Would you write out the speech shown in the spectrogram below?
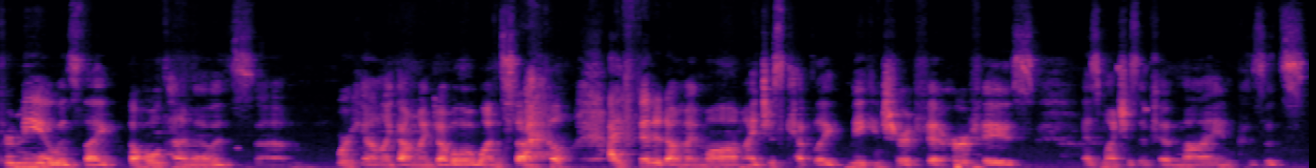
for me, it was like the whole time I was um, working on like on my 001 style, I fit it on my mom. I just kept like making sure it fit her face as much as it fit mine because it's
